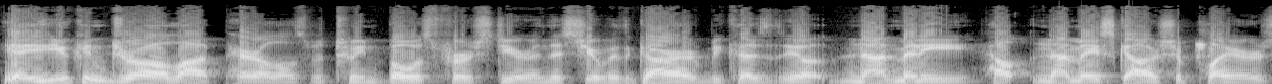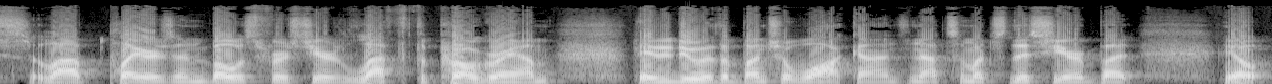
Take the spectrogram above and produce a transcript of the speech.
Yeah, you can draw a lot of parallels between Bo's first year and this year with Gard because you know not many help, not many scholarship players. A lot of players in Bo's first year left the program. They had to do with a bunch of walk-ons. Not so much this year, but you know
